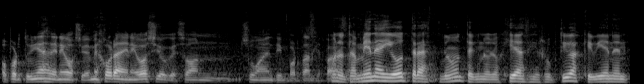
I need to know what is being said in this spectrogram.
oportunidades de negocio, de mejora de negocio que son sumamente importantes para Bueno, también hay otras tecnologías disruptivas que vienen.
